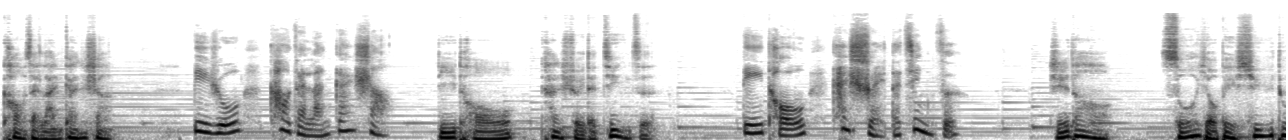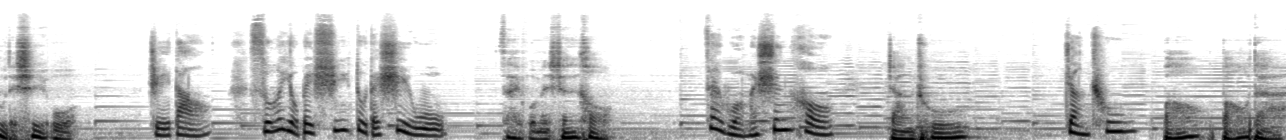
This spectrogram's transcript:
靠在栏杆上；比如，靠在栏杆上，低头看水的镜子；低头看水的镜子，直到所有被虚度的事物，直到所有被虚度的事物，在我们身后，在我们身后，长出，长出薄薄的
